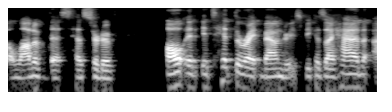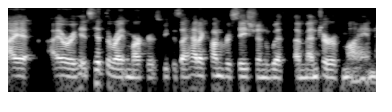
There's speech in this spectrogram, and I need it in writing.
a lot of this has sort of all. It, it's hit the right boundaries because I had I I or it's hit the right markers because I had a conversation with a mentor of mine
